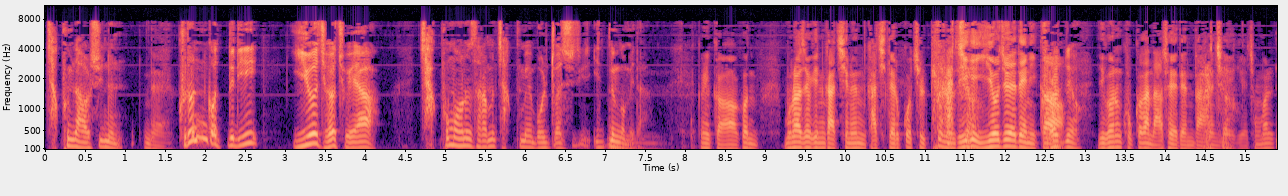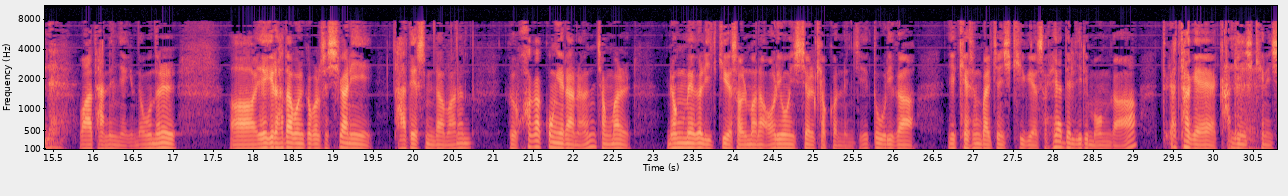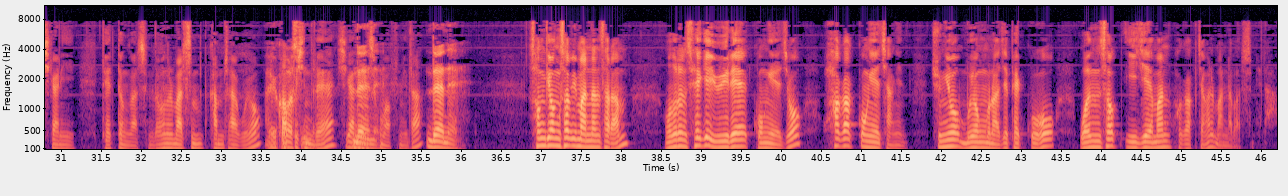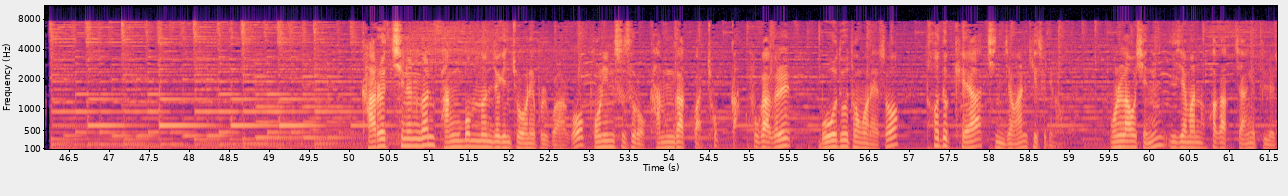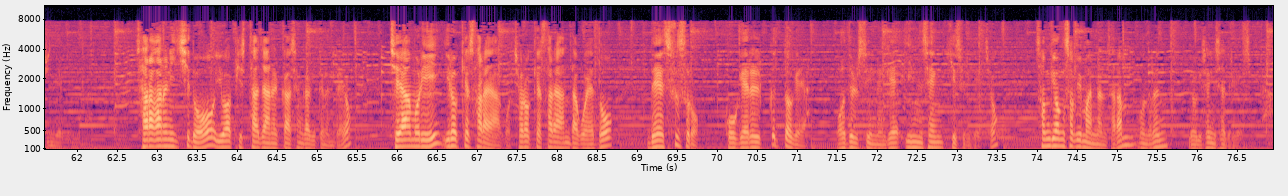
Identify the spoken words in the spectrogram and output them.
작품이 나올 수 있는 네. 그런 것들이 이어져 줘야 작품 하는 사람은 작품에 몰두할 수 있는 겁니다. 음. 그러니까 그건 문화적인 가치는 가치대로 꽃을 피우면서 그렇죠. 이게 이어져야 되니까 그럼요. 이거는 국가가 나서야 된다 하는 그렇죠. 얘기예요. 정말 네. 와 닿는 얘기입니다. 오늘 어, 얘기를 하다 보니까 벌써 시간이 다 됐습니다만은 그 화각공예라는 정말 명맥을 잇기 위해서 얼마나 어려운 시절을 겪었는지 또 우리가 이 개성 발전시키기 위해서 해야 될 일이 뭔가 뚜렷하게 각인시키는 네. 시간이 됐던 것 같습니다. 오늘 말씀 감사하고요. 아유. 바쁘신데 시간. 내주셔서 고맙습니다. 네네. 성경섭이 만난 사람 오늘은 세계 유일의 공예죠. 화각공예 장인 중요 무형문화재 109호 원석 이재만 화각장을 만나봤습니다. 가르치는 건 방법론적인 조언에 불과하고 본인 스스로 감각과 촉각, 후각을 모두 동원해서 터득해야 진정한 기술이 나옵니다. 오늘 나오신 이재만 화각장에 들려준 얘기입니다. 살아가는 이치도 이와 비슷하지 않을까 생각이 드는데요. 제 아무리 이렇게 살아야 하고 저렇게 살아야 한다고 해도 내 스스로 고개를 끄덕여야 얻을 수 있는 게 인생 기술이겠죠. 성경섭이 만난 사람 오늘은 여기서 인사드리겠습니다.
